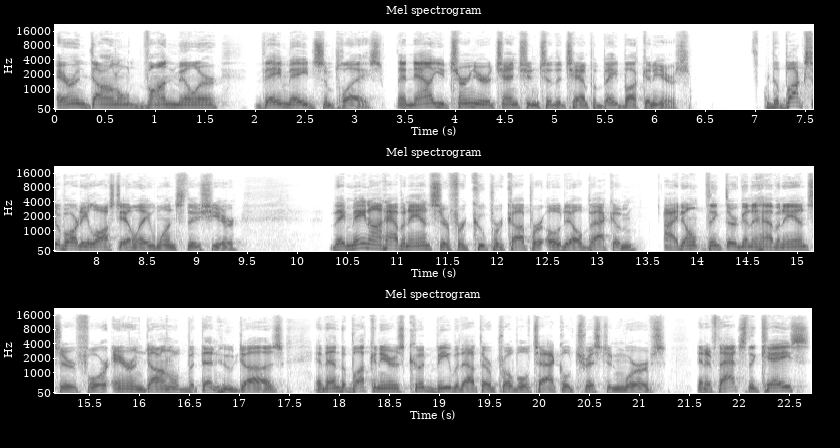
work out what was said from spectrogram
Aaron Donald, Von Miller, they made some plays. And now you turn your attention to the Tampa Bay Buccaneers. The Bucs have already lost to LA once this year. They may not have an answer for Cooper Kupp or Odell Beckham. I don't think they're going to have an answer for Aaron Donald, but then who does? And then the Buccaneers could be without their Pro Bowl tackle Tristan Wirfs. And if that's the case,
